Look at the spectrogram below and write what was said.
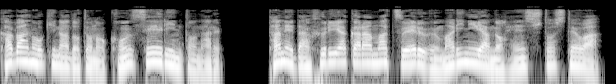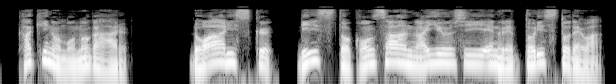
カバの木などとの混成林となる。種ダフリアから松エルグマリニアの変種としては、下記のものがある。ロアーリスク、リーストコンサーン IUCN レッドリストでは、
